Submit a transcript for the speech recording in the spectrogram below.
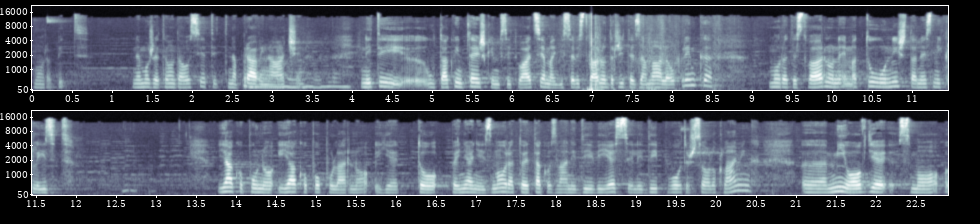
Mora biti. Ne možete onda osjetiti na pravi način. Niti e, u takvim teškim situacijama gdje se vi stvarno držite za male oprimke, morate stvarno, nema tu ništa, ne smije kliziti. Jako puno i jako popularno je to penjanje iz mora, to je takozvani DVS ili Deep Water Solo Climbing. E, mi ovdje smo e,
